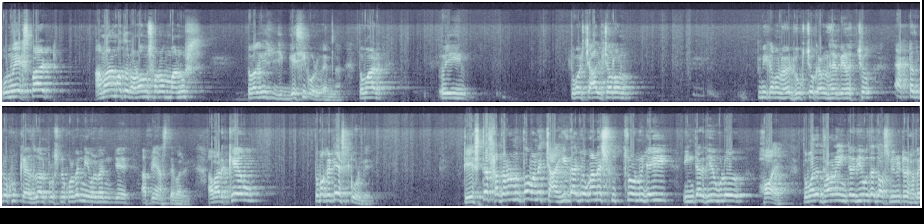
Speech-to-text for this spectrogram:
কোনো এক্সপার্ট আমার মতো নরম সরম মানুষ তোমাকে কিছু জিজ্ঞেসই করবেন না। তোমার ওই তোমার চাল চলন তুমি কেমনভাবে ঢুকছো, কেমনভাবে বেরোচ্ছ, একটা দুটো খুব ক্যাজুয়াল প্রশ্ন করবেন, নিয়ে বলবেন যে আপনি আসতে পারেন। আবার কেউ তোমাকে টেস্ট করবে। টেস্টটা সাধারণত মানে চাহিদা যোগানের সূত্র অনুযায়ী ইন্টারভিউগুলো হয়। তোমাদের ধারণা ইন্টারভিউ বোধহয় দশ মিনিটের হবে।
